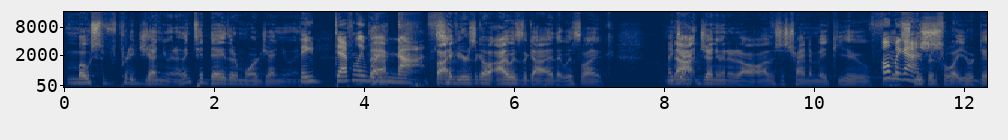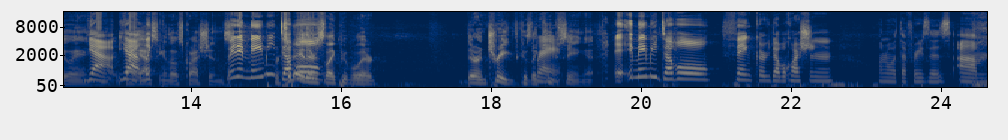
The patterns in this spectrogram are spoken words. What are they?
most pretty genuine. I think today they're more genuine. they definitely Back were not. Five years ago, I was the guy that was like A not jerk. genuine at all. I was just trying to make you feel Oh my gosh. stupid for what you were doing. Yeah, yeah, like- asking those questions. But it made me Or double today, there's like people that are they're intrigued because they Right. keep seeing it. it, it made me double think or double question. I don't know what that phrase is. Um,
